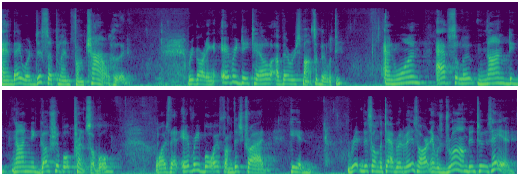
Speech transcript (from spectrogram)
and they were disciplined from childhood regarding every detail of their responsibility and one absolute non negotiable principle was that every boy from this tribe, he had written this on the tablet of his heart and it was drummed into his head.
